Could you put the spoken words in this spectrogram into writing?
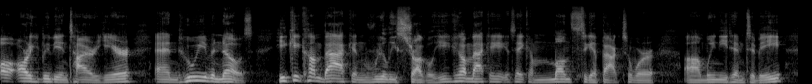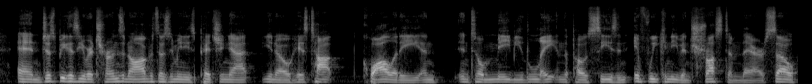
arguably the entire year. And who even knows? He could come back and really struggle. He could come back and it could take him months to get back to where um, we need him to be. And just because he returns in August doesn't mean he's pitching at you know his top quality and until maybe late in the postseason if we can even trust him there. So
